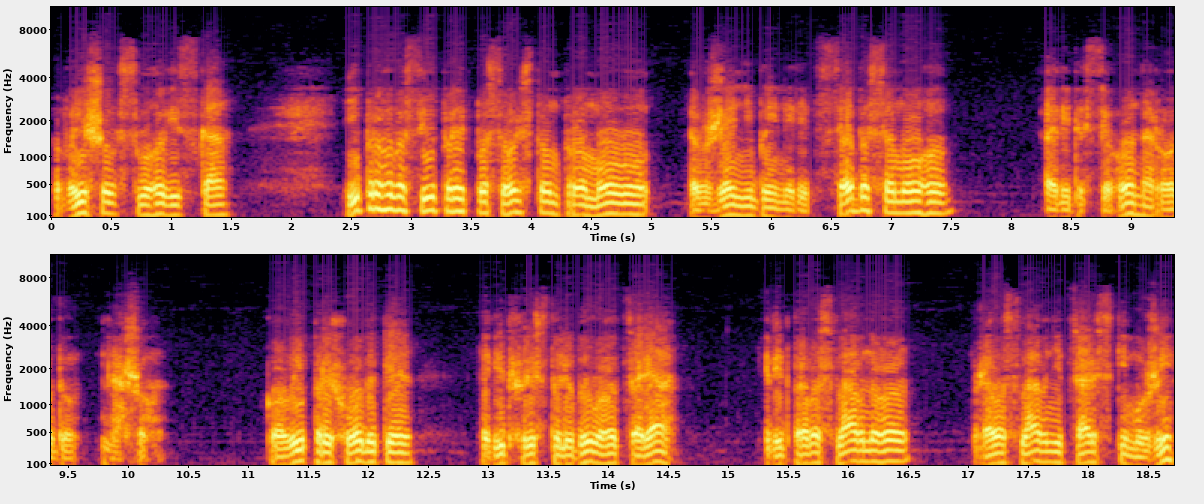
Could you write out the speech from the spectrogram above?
вийшов з свого візка і проголосив перед посольством промову вже ніби не від себе самого, а від усього народу нашого. Коли приходите від Христолюбивого царя, від православного православні царські мужі,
